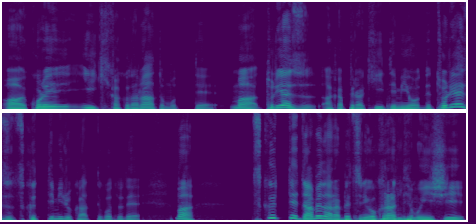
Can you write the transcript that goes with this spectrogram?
あこれいい企画だなと思って、まあ、とりあえずアカペラ聞いてみよう。で、とりあえず作ってみるかってことで、まあ、作ってダメなら別に送らんでもいいし、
